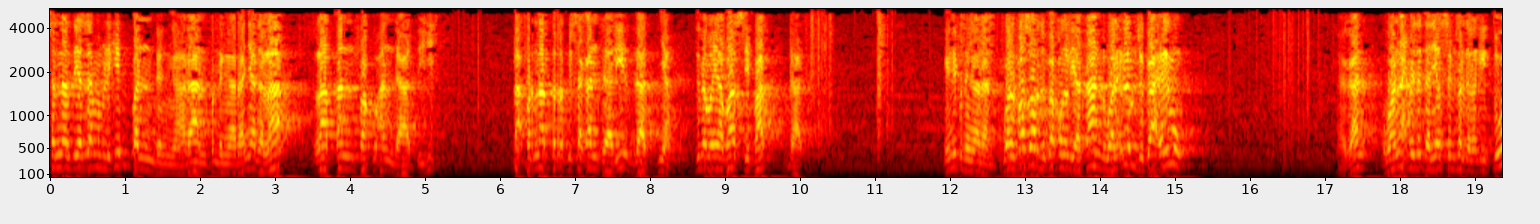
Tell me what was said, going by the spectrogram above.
senantiasa memiliki pendengaran. Pendengarannya adalah latan faku andatihi. Tak pernah terpisahkan dari zatnya. Itu namanya apa? Sifat dat. Ini pendengaran. Wal basar juga penglihatan, wal ilm juga ilmu. Ya kan? Wa nahwi dan yang semisal dengan itu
